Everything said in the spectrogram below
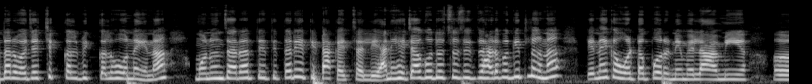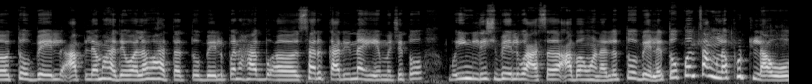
दरवाजा चिक्कल बिक्कल होऊ नये ना. म्हणून जरा ते तिथं रेती टाकायची चालली. आणि ह्याच्या अगोदरचं जे झाड बघितलं ना ते नाही का वटपौर्णिमेला आम्ही तो बेल आपल्या महादेवाला वाहतात तो बेल पण हा सरकारी नाही आहे म्हणजे तो इंग्लिश बेल असं आबा म्हणालं तो बेल आहे. तो पण चांगला फुटला हो.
